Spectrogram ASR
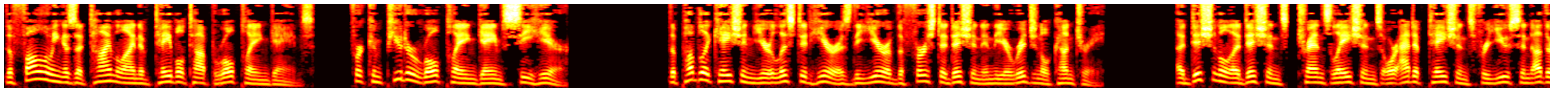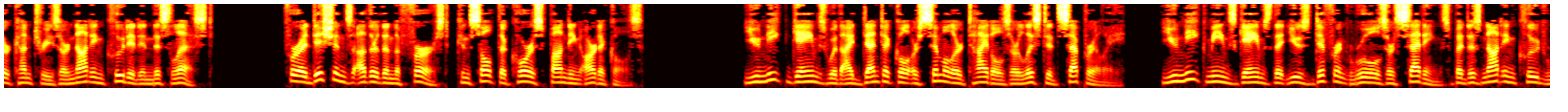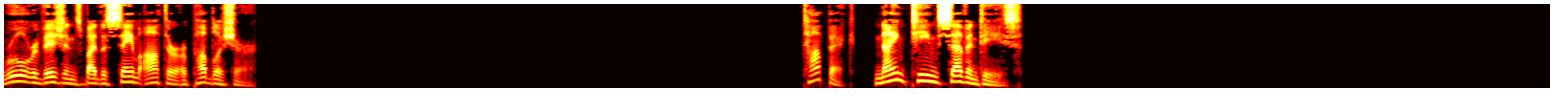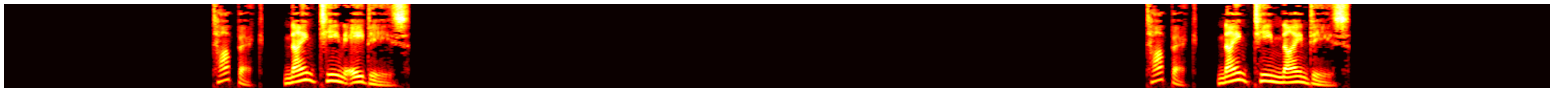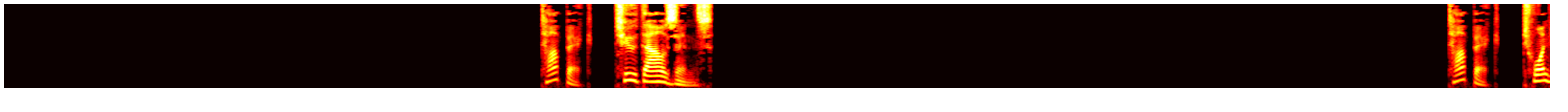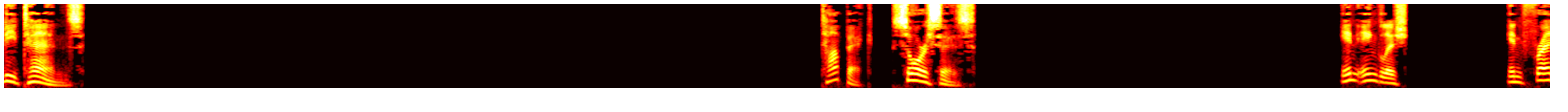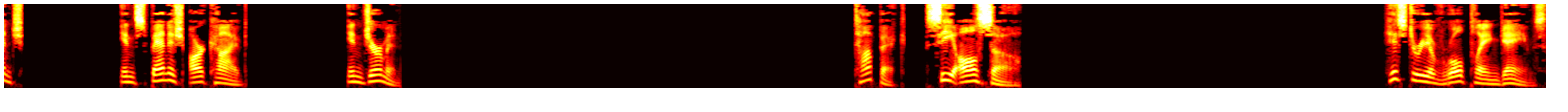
The following is a timeline of tabletop role-playing games. For computer role-playing games see here. The publication year listed here is the year of the first edition in the original country. Additional editions, translations or adaptations for use in other countries are not included in this list. For editions other than the first, consult the corresponding articles. Unique games with identical or similar titles are listed separately. Unique means games that use different rules or settings but does not include rule revisions by the same author or publisher. Topic 1970s. Topic 1980s. 1990s. Topic 2000s. Topic 2010s. Topic Sources In English In French In Spanish archived In German. Topic. See also History of role-playing games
